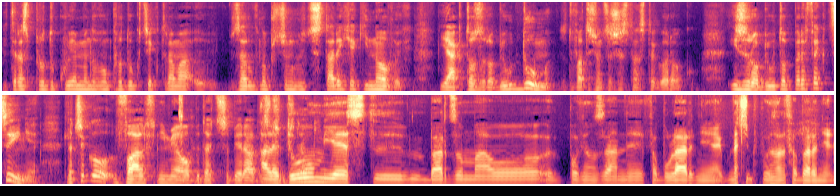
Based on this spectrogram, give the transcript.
I teraz produkujemy nową produkcję, która ma y, zarówno przyciągnąć starych, jak i nowych. Jak to zrobił Doom z 2016 roku. I zrobił to perfekcyjnie. Dlaczego Valve nie miałoby dać sobie rady Ale Doom takim? jest y, bardzo mało powiązany fabularnie, znaczy powiązany fabularnie.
